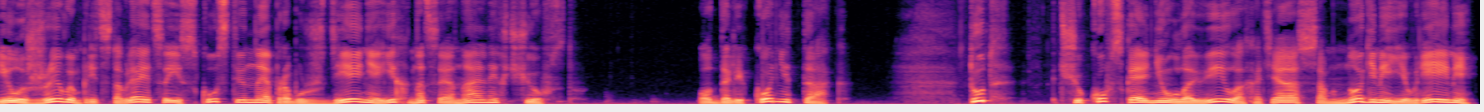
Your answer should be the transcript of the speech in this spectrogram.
и лживым представляется искусственное пробуждение их национальных чувств о далеко не так. Тут Чуковская не уловила, хотя со многими евреями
